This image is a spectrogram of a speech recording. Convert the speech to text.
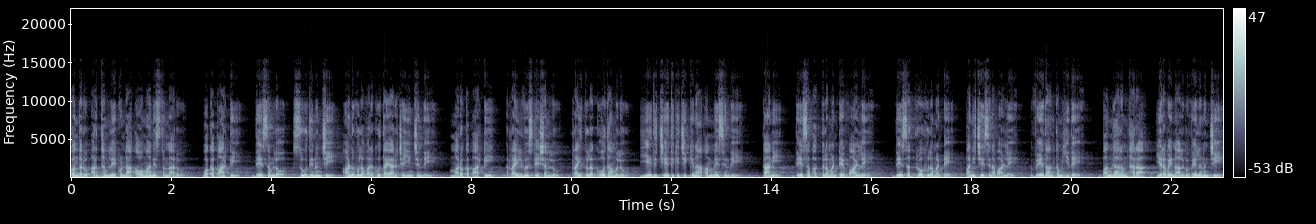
కొందరు అర్థం లేకుండా అవమానిస్తున్నారు. ఒక పార్టీ దేశంలో సూది నుంచి అణువుల వరకు తయారు చేయించింది. మరొక పార్టీ రైల్వే స్టేషన్లు రైతుల గోదాములు ఏది చేతికి చిక్కినా అమ్మేసింది. కాని దేశభక్తులమంటే వాళ్ళే దేశద్రోహులమంటే పనిచేసిన వాళ్ళే. వేదాంతం ఇదే. బంగారం ధర ఇరవై నాలుగు వేల నుంచి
